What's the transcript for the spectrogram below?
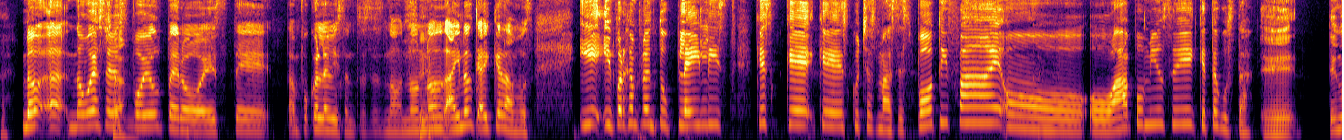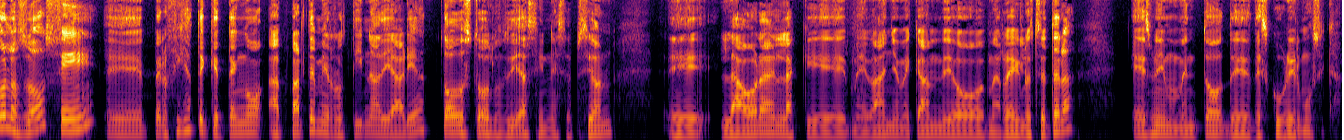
No, ah, no voy a hacer spoil, pero este tampoco la he visto, entonces no, no, Sí. no, ahí nos ahí quedamos. Y, y por ejemplo, en tu playlist, ¿qué, es, qué, qué escuchas más? ¿Spotify o, o Apple Music? ¿Qué te gusta? Eh, tengo los dos, Sí. eh, pero fíjate que tengo, aparte de mi rutina diaria, todos, todos los días, sin excepción, eh, la hora en la que me baño, me cambio, me arreglo, etcétera, es mi momento de descubrir música.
